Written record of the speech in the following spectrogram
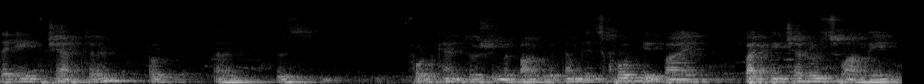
the, eighth chapter of uh, this fourth canto of Srimad Bhagavatam, is quoted by Bhakti Charuswami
